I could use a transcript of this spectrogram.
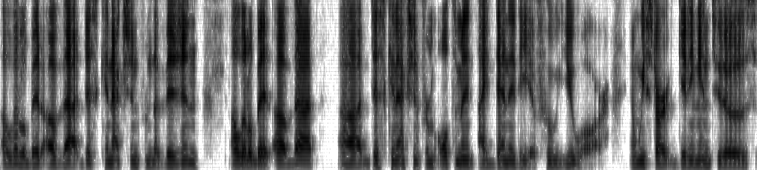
a little bit of that disconnection from the vision, a little bit of that uh, disconnection from ultimate identity of who you are. And we start getting into those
